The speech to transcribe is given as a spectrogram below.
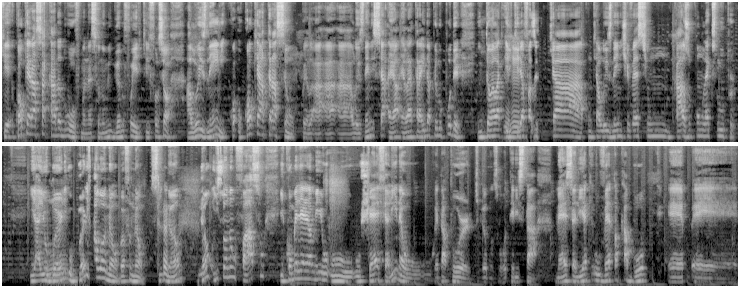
que, qual que era a sacada do Wolfman, né? Se eu não me engano, foi ele, que ele falou assim: ó, a Lois Lane, qual, qual que é a atração? Pela, a, a, a Lois Lane se, ela é atraída pelo poder. Então ela, uhum. ele queria fazer com que, a, com que a Lois Lane tivesse um caso com Lex Luthor. E aí o Bernie, o Bernie falou não, o Bernie falou não, se não, não, isso eu não faço. E como ele era meio o, o chefe ali, né, o, redator, digamos, o roteirista mestre ali, é o veto acabou é, é,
